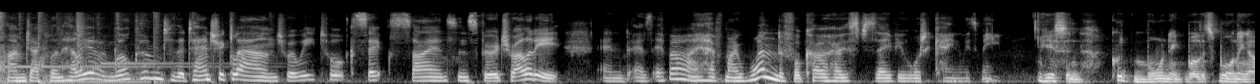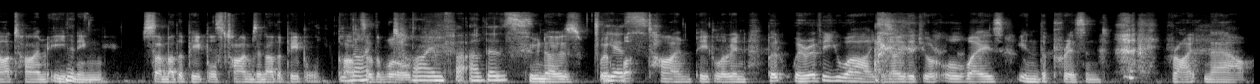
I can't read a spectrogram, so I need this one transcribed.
I'm Jacqueline Hellyer, and welcome to the Tantric Lounge, where we talk sex, science, and spirituality. And as ever, I have my wonderful co host, Xavier Watercane, with me. Yes, and good morning. Well, it's morning our time, evening some other people's times in other people parts Night of the world. Time for others. Who knows wh- Yes. what time people are in? But wherever you are, you know that you're always in the present, right now.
